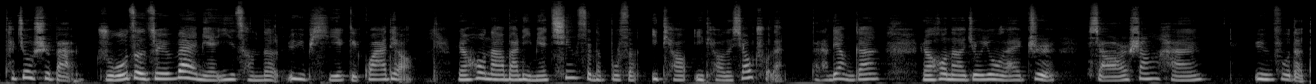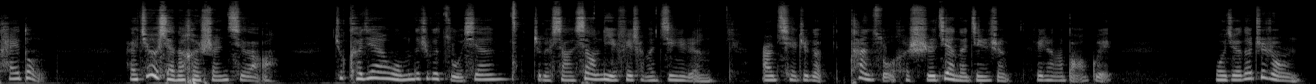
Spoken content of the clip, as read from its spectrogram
它就是把竹子最外面一层的绿皮给刮掉，然后呢，把里面青色的部分一条一条的削出来，把它晾干，然后呢，就用来治小儿伤寒、孕妇的胎动。哎，就显得很神奇了啊！就可见我们的这个祖先，这个想象力非常的惊人，而且这个探索和实践的精神非常的宝贵。我觉得这种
